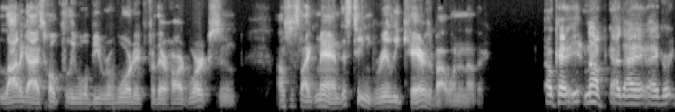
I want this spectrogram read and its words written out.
a lot of guys hopefully will be rewarded for their hard work soon. I was just like, man, this team really cares about one another. Okay, no, I, I, agree.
